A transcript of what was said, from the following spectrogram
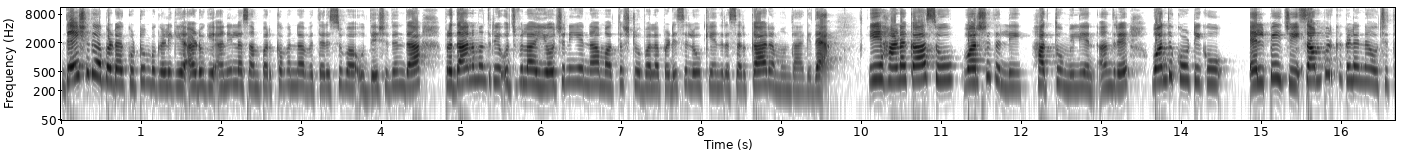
ದೇಶದ ಬಡ ಕುಟುಂಬಗಳಿಗೆ ಅಡುಗೆ ಅನಿಲ ಸಂಪರ್ಕವನ್ನ ವಿತರಿಸುವ ಉದ್ದೇಶದಿಂದ ಪ್ರಧಾನಮಂತ್ರಿ ಉಜ್ವಲ ಯೋಜನೆಯನ್ನ ಮತ್ತಷ್ಟು ಬಲಪಡಿಸಲು ಕೇಂದ್ರ ಸರ್ಕಾರ ಮುಂದಾಗಿದೆ. ಈ ಹಣಕಾಸು ವರ್ಷದಲ್ಲಿ ಹತ್ತು ಮಿಲಿಯನ್ ಅಂದ್ರೆ ಒಂದು ಕೋಟಿಗೂ ಎಲ್ಪಿಜಿ ಸಂಪರ್ಕಗಳನ್ನು ಉಚಿತ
